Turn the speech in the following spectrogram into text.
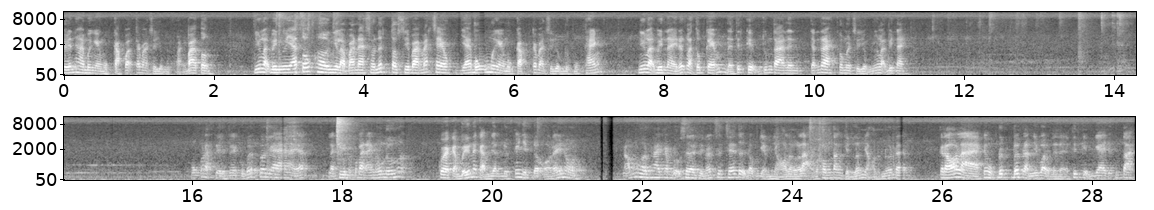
đến 20 ngàn một cặp á, các bạn sử dụng khoảng 3 tuần những loại pin có giá tốt hơn như là Panasonic Toshiba Maxell giá 40.000 một cặp các bạn sử dụng được một tháng. Những loại pin này rất là tốn kém để tiết kiệm chúng ta nên tránh ra không nên sử dụng những loại pin này. Một cái đặc điểm này của bếp có ga này á là khi mà các bạn đang nấu nướng á que cảm biến nó cảm nhận được cái nhiệt độ ở đấy rồi, nóng hơn 200 độ C thì nó sẽ tự động giảm nhỏ lửa lại và không tăng chỉnh lớn nhỏ được nữa đây. Cái đó là cái mục đích bếp làm như vậy là để tiết kiệm ga cho chúng ta.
